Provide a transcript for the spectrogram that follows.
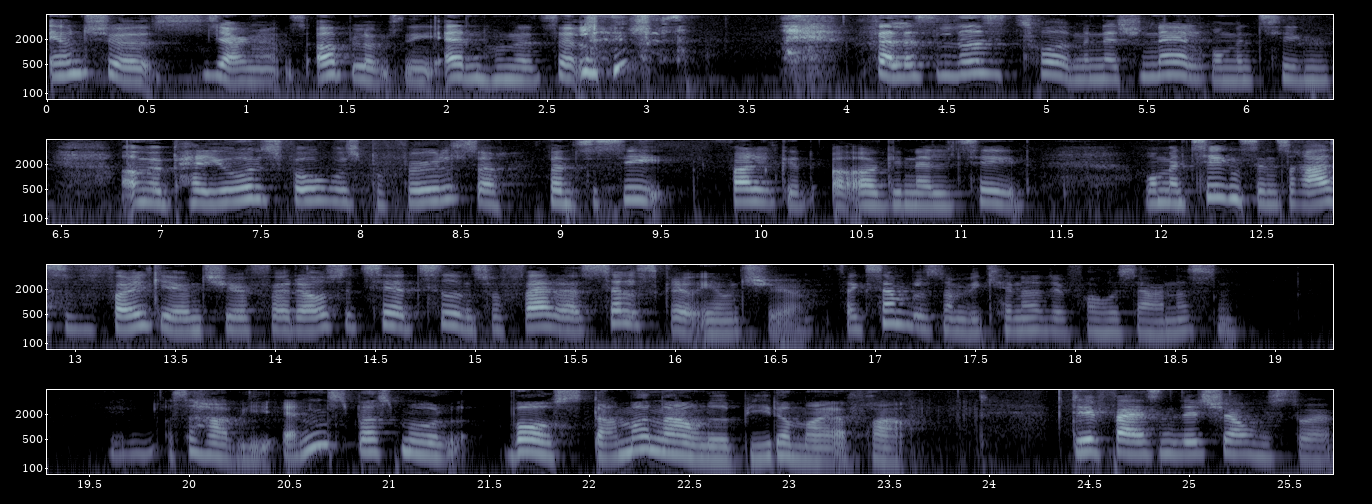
Eventyrsgenrens opblomstring i 1800-tallet falder således i tråd med nationalromantikken og med periodens fokus på følelser, fantasi, folket og originalitet. Romantikkens interesse for folkeeventyr førte også til, at tidens forfattere selv skrev eventyr. For eksempel som vi kender det fra hos Andersen. Og så har vi et andet spørgsmål. Hvor stammer navnet Biedermeier fra? Det er faktisk en lidt sjov historie.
